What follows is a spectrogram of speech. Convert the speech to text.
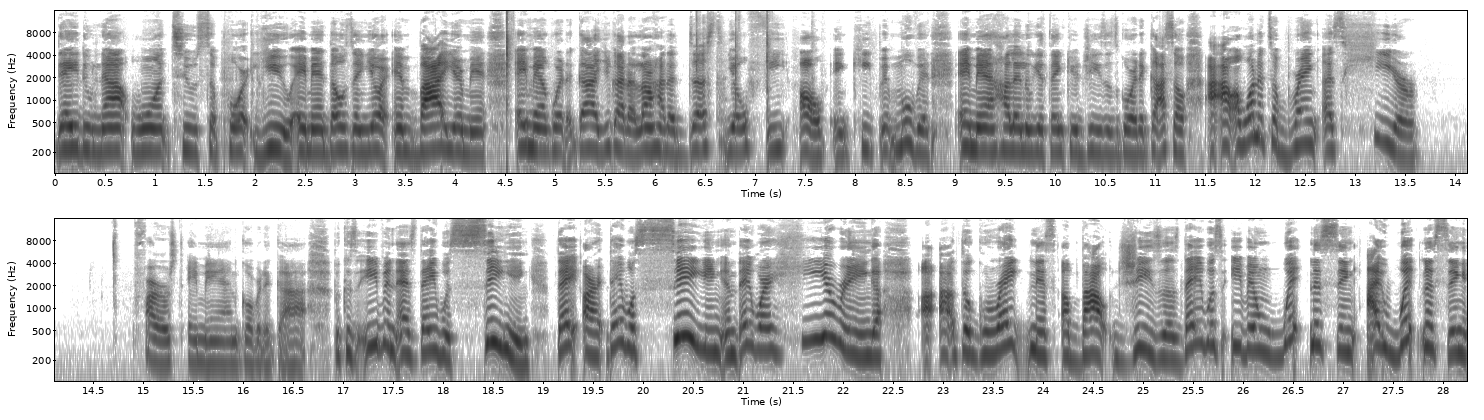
they do not want to support you. Amen. Those in your environment. Amen. Glory to God. You got to learn how to dust your feet off and keep it moving. Amen. Hallelujah. Thank you, Jesus. Glory to God. So I, I wanted to bring us here first amen glory to god. Because even as they were seeing they are they were seeing and they were hearing uh, uh, the greatness about jesus. They was even witnessing eyewitnessing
